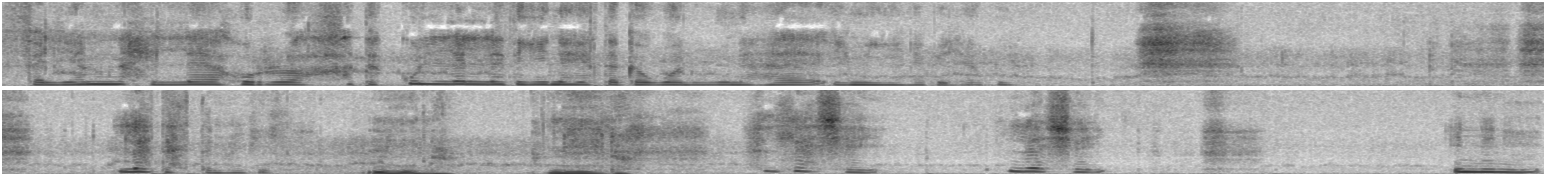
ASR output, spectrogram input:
فليمنح الله الراحة كل الذين يتجولون هائمين بيوت لا تهتم بي. نينا نينا. لا شيء لا شيء. إنني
